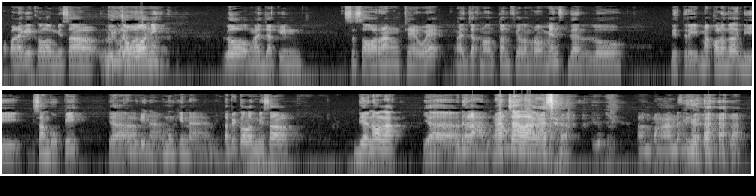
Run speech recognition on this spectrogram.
Apalagi kalau misal lu Berdua cowok nih, lu ngajakin seseorang cewek ngajak nonton film romance dan lu diterima kalau nggak di- disanggupi ya Kemungkinan. kemungkinan. Tapi kalau misal dia nolak ya Udahlah, ngaca lah ngaca tampang anda tidak.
